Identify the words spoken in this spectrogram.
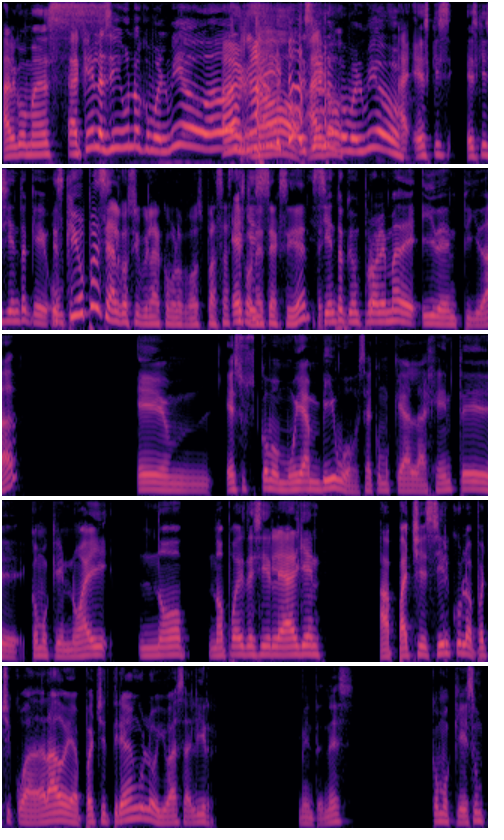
algo más... Aquel así, uno como el mío. Ajá. No, es uno como el mío. Ah, es, que, es que siento que... un Es que yo pensé algo similar como lo que vos pasaste Es que con ese accidente. siento que un problema de identidad em, eso es como muy ambiguo. O sea, como que a la gente, como que no hay, no, no puedes decirle a alguien Apache círculo, Apache cuadrado y Apache triángulo y va a salir. ¿Me entendés? Como que es un,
